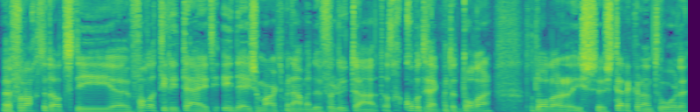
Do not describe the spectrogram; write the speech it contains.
We verwachten dat die volatiliteit in deze markt, met name aan de valuta, dat gekoppeld is met de dollar. De dollar is sterker aan het worden.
